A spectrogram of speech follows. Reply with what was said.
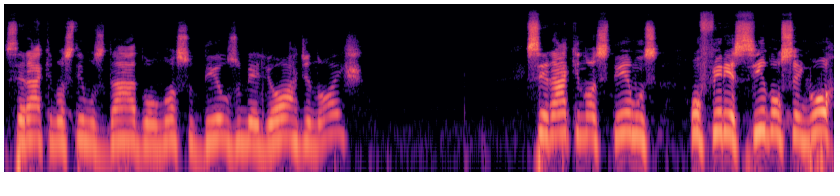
Será que nós temos dado ao nosso Deus o melhor de nós? Será que nós temos oferecido ao Senhor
